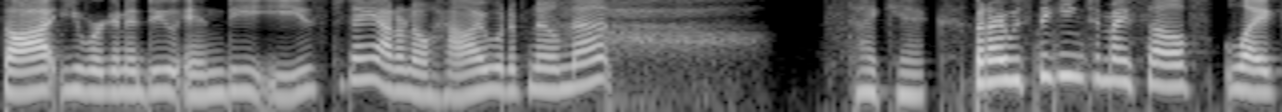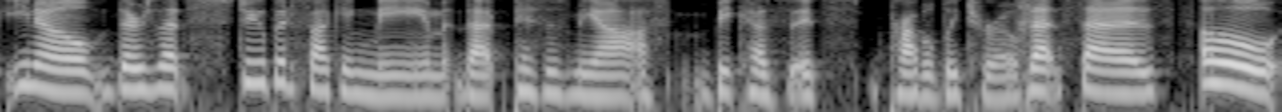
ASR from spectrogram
thought you were going to do NDEs today. I don't know how I would have known that. Psychic. But I was thinking to myself, like, you know, there's that stupid fucking meme that pisses me off because it's probably true that says, oh,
